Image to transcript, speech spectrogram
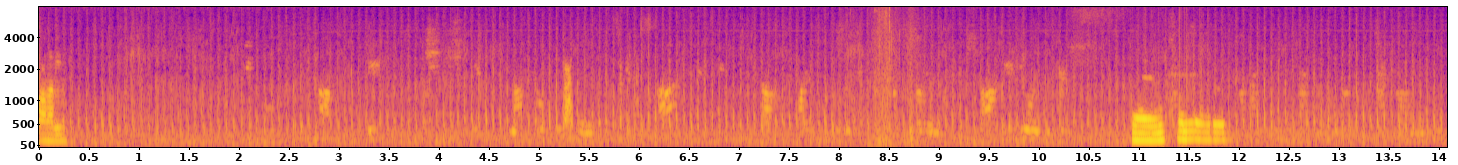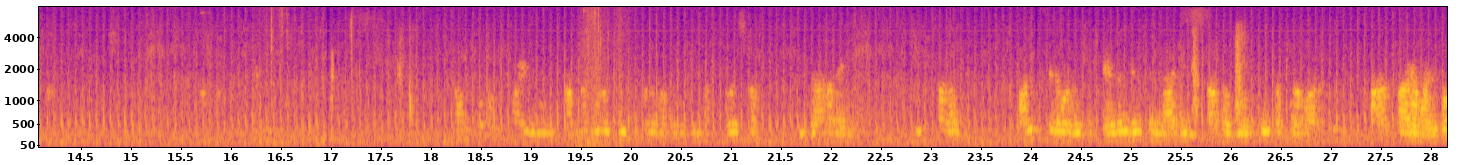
നാല്. ഉം. ഇനി കളഞ്ഞത് ഫോൺ ಆಧಾರವಾಯಿತು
